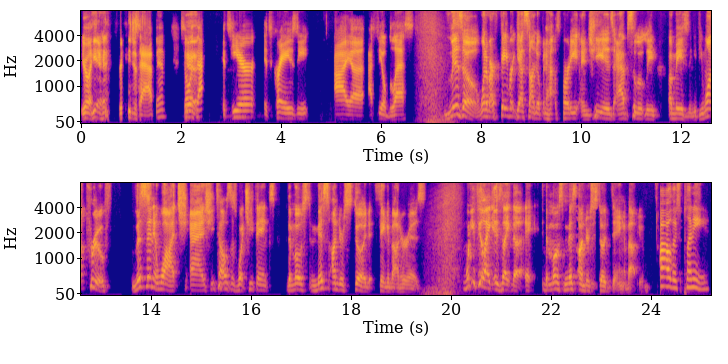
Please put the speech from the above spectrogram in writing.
you're like, yeah. really just happened. So yeah. it's it's here, it's crazy. I uh I feel blessed. Lizzo, one of our favorite guests on Open House Party, and she is absolutely amazing. If you want proof, listen and watch as she tells us what she thinks the most misunderstood thing about her is. What do you feel like is like the the most misunderstood thing about you? Oh, there's plenty.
